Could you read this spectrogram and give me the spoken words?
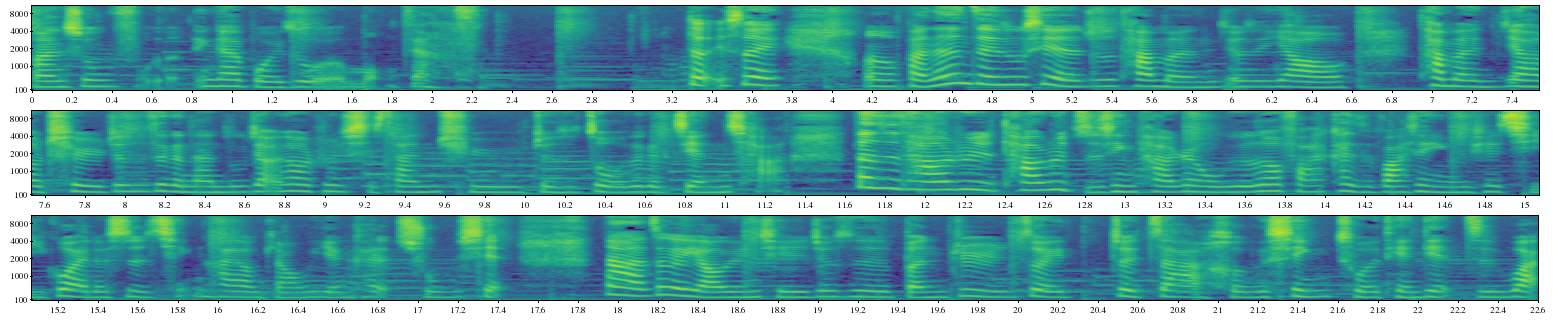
蛮舒服的，应该不会做噩梦这样子。对，所以，嗯、反正这出戏，就是他们就是要，他们要去，就是这个男主角要去十三区，就是做这个监察，但是他要去，他要去执行他任务，有时候发开始发现有一些奇怪的事情，还有谣言开始出现。那这个谣言其实就是本剧最最炸核心，除了甜点之外，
